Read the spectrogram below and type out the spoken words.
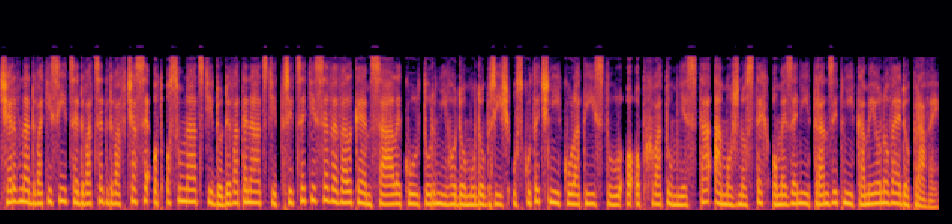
června 2022 v čase od 18 do 19.30 se ve Velkém sále Kulturního domu Dobříž uskuteční kulatý stůl o obchvatu města a možnostech omezení transitní kamionové dopravy.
